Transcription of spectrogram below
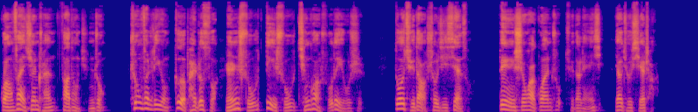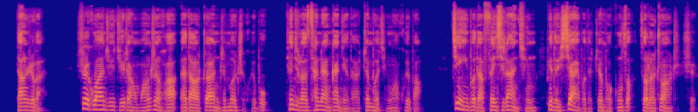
广泛宣传，发动群众。充分利用各派出所人熟、地熟、情况熟的优势，多渠道收集线索，并与石化公安处取得联系，要求协查。当日晚，市公安局局长王振华来到专案侦破指挥部，听取了参战干警的侦破情况汇报，进一步的分析了案情，并对下一步的侦破工作做了重要指示。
